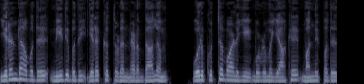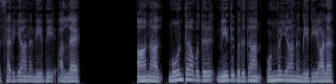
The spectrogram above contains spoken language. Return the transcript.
இரண்டாவது நீதிபதி இரக்கத்துடன் நடந்தாலும் ஒரு குற்றவாளியை முழுமையாக மன்னிப்பது சரியான நீதி அல்ல. ஆனால் மூன்றாவது நீதிபதிதான் உண்மையான நீதியாளர்.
